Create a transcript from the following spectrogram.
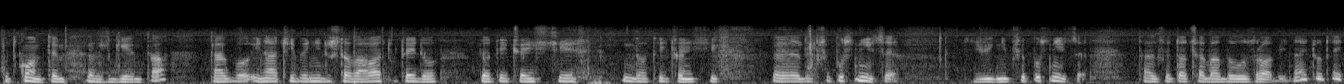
pod kątem rozgięta, tak, bo inaczej by nie dostawała tutaj do, do tej części, do tej części, e, do przepustnicy, dźwigni przepustnicy. Także to trzeba było zrobić. No i tutaj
